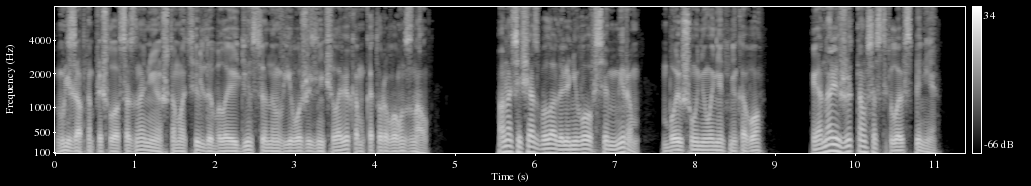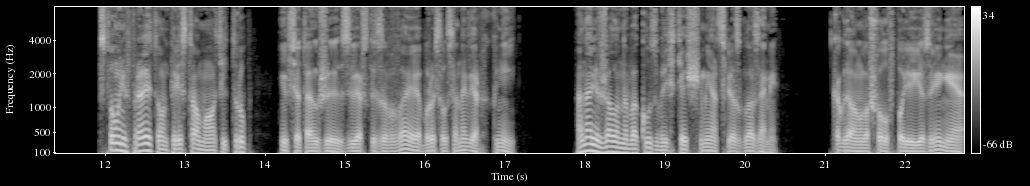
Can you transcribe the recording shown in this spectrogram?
Внезапно пришло осознание, что Матильда была единственным в его жизни человеком, которого он знал. Она сейчас была для него всем миром, больше у него нет никого, и она лежит там со стрелой в спине. Вспомнив про это, он перестал молотить труп и все так же, зверски завывая, бросился наверх, к ней. Она лежала на боку с блестящими от слез глазами. Когда он вошел в поле ее зрения,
